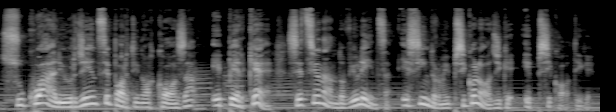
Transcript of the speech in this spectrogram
su quali urgenze portino a cosa e perché, sezionando violenza e sindromi psicologiche e psicotiche.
